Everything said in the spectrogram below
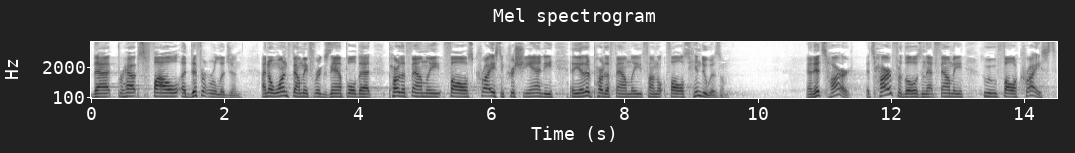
that perhaps follow a different religion. I know one family, for example, that part of the family follows Christ and Christianity, and the other part of the family follows Hinduism. And it's hard. It's hard for those in that family who follow Christ.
